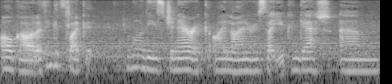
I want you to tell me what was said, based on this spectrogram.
oh god I think it's like one of these generic eyeliners that you can get um,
